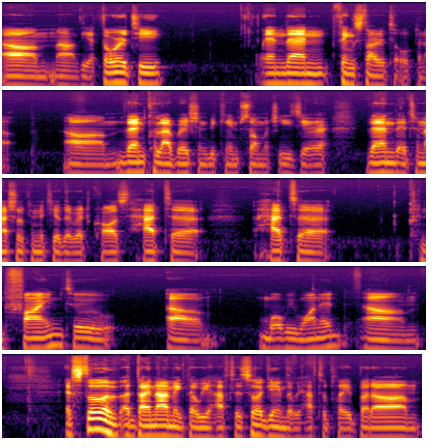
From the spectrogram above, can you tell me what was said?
um, uh, the authority, and then things started to open up. Um, then collaboration became so much easier. Then the International Committee of the Red Cross had to had to confine to um, what we wanted. Um, it's still a, a, dynamic that we have to. It's still a game that we have to play, but um,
